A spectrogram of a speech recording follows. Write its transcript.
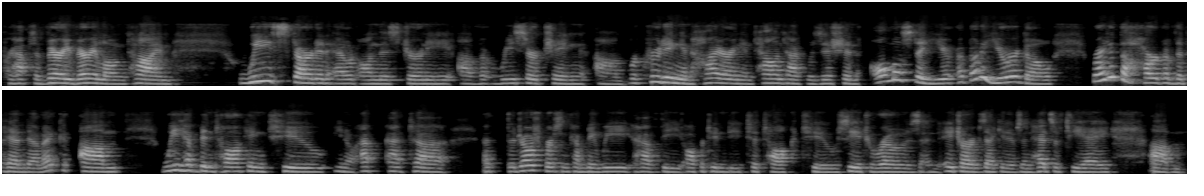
perhaps a very, very long time, we started out on this journey of researching um, recruiting and hiring and talent acquisition almost a year, about a year ago, right at the heart of the pandemic. Um, we have been talking to, you know, at, at uh, at the Josh Bersin Company, we have the opportunity to talk to CHROs and HR executives and heads of TA um,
